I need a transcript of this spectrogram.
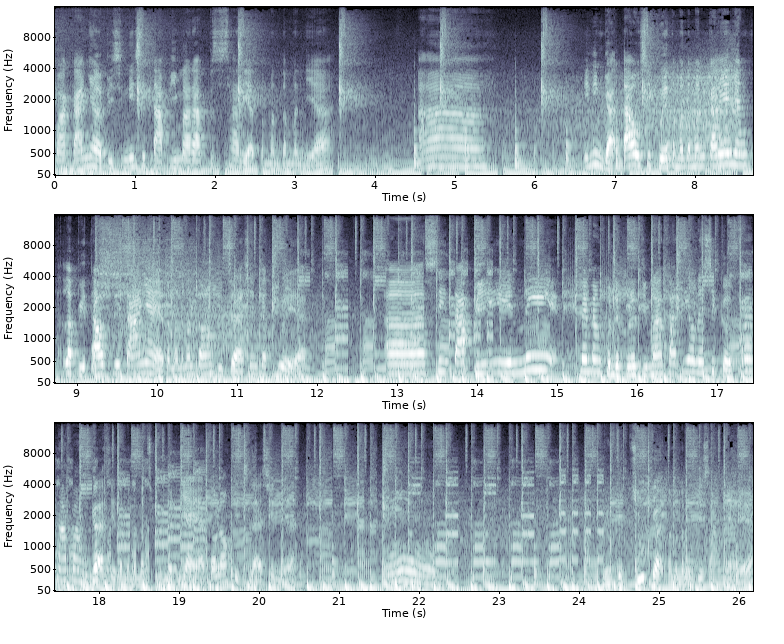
Makanya habis ini si Tabi marah besar ya teman-teman ya. Ah ini nggak tahu sih gue teman-teman. Kalian yang lebih tahu ceritanya ya teman-teman tolong dijelasin ke gue ya. Uh, si Tabi ini memang benar-benar dimanfaati oleh si girlfriend apa enggak sih teman-teman sebenarnya ya? Tolong dijelasin ya. Oh. Ribet juga teman-teman kisahnya ya.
